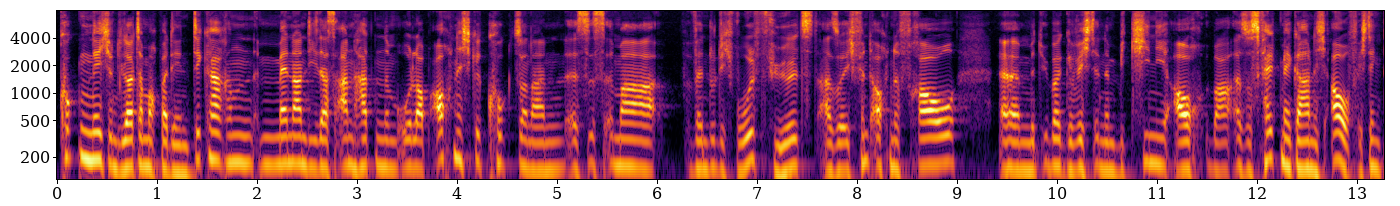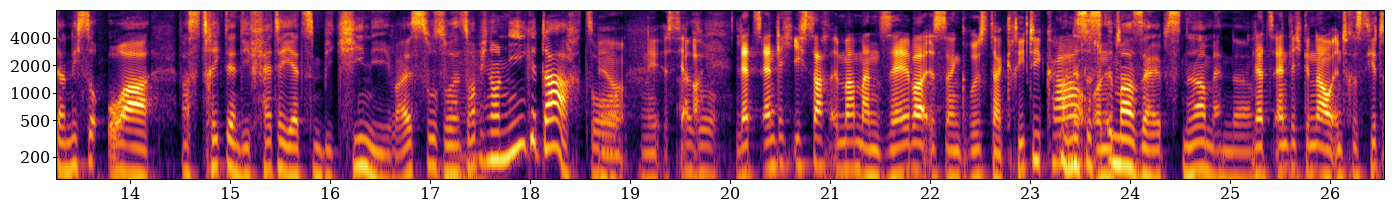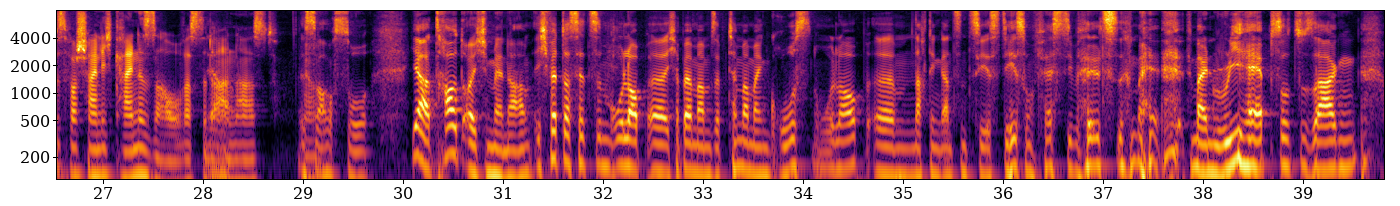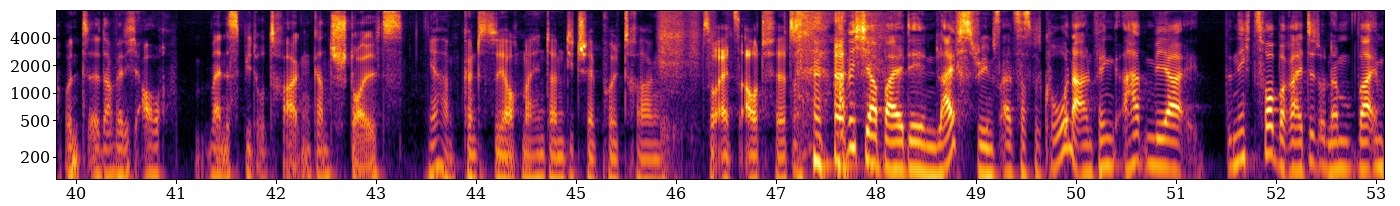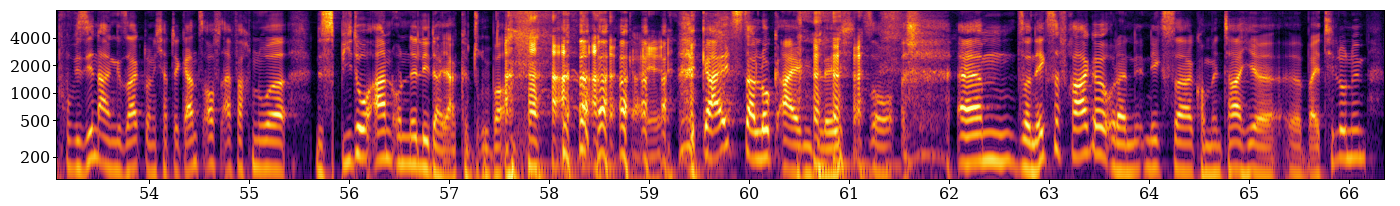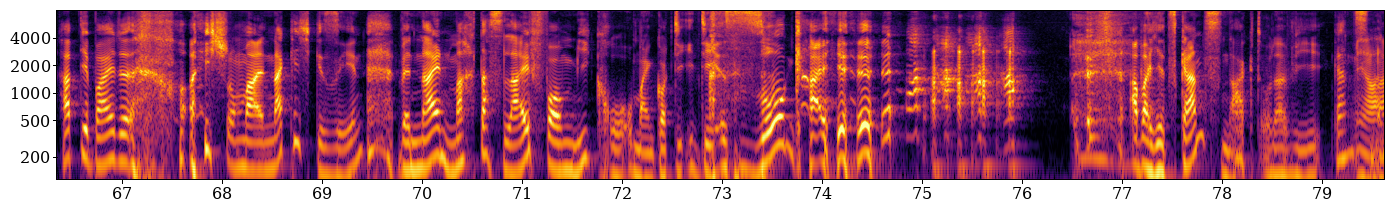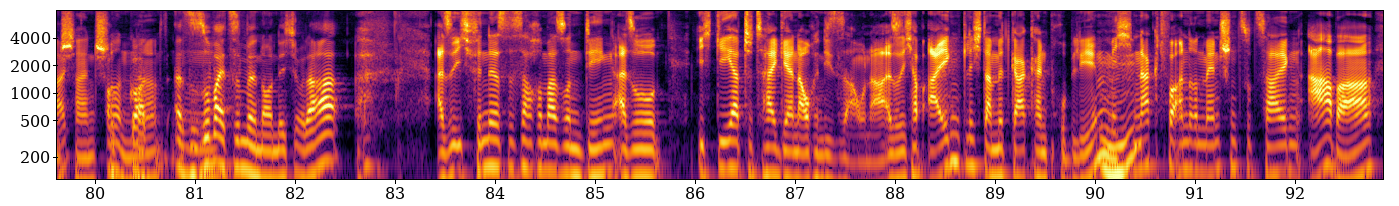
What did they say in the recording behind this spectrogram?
gucken nicht und die Leute haben auch bei den dickeren Männern, die das anhatten im Urlaub, auch nicht geguckt, sondern es ist immer, wenn du dich wohlfühlst. Also ich finde auch eine Frau äh, mit Übergewicht in einem Bikini auch über, also es fällt mir gar nicht auf. Ich denke dann nicht so, oh, was trägt denn die Fette jetzt im Bikini, weißt du? So, so habe ich noch nie gedacht. So. Ja, nee, ist ja. Also- letztendlich, ich sag immer, man selber ist sein größter Kritiker. Es ist immer selbst, ne, am Ende. Letztendlich, genau, interessiert es wahrscheinlich keine Sau, was du da Ja. anhast. Ist ja. auch so. Ja, traut euch Männer. Ich werde das jetzt im Urlaub, äh, ich habe ja mal im September meinen großen Urlaub, ähm, nach den ganzen CSDs und Festivals, mein, mein Rehab sozusagen. Und äh, da werde ich auch meine Speedo tragen, ganz stolz. Ja, könntest du ja auch mal hinterm DJ-Pult tragen. so als Outfit. habe ich ja bei den Livestreams, als das mit Corona anfing, hatten wir ja nichts vorbereitet und dann war Improvisieren angesagt und ich hatte ganz oft einfach nur eine Speedo an und eine Lederjacke drüber. Geil. Geilster Look eigentlich. so. Ähm, so, nächste Frage oder nächster Kommentar hier äh, bei Telonym. Habt ihr beide euch schon mal nackig gesehen? Wenn nein, macht das live vorm Mikro. Oh mein Gott, die Idee ist so geil. Aber jetzt ganz nackt, oder wie? Ganz Ja, nackt? anscheinend schon, Oh Gott, ne? also so weit sind wir noch nicht, oder? Also ich finde, es ist auch immer so ein Ding, also ich gehe ja total gerne auch in die Sauna. Also ich habe eigentlich damit gar kein Problem, mich nackt vor anderen Menschen zu zeigen, aber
